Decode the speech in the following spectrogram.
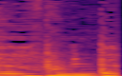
Jesus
